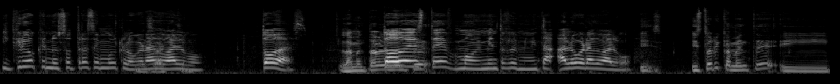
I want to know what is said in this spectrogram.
Y creo que nosotras hemos logrado Exacto. algo. Todas Lamentablemente. todo este movimiento feminista ha logrado algo. his- Históricamente y.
